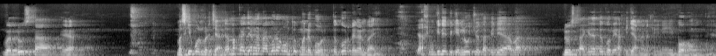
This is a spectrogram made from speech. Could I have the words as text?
berdusta, ya, meskipun bercanda, maka jangan ragu-ragu untuk menegur, tegur dengan baik. Ya, mungkin dia bikin lucu, tapi dia apa? Dusta kita tegur ya, jangan, ini bohong. Ya.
